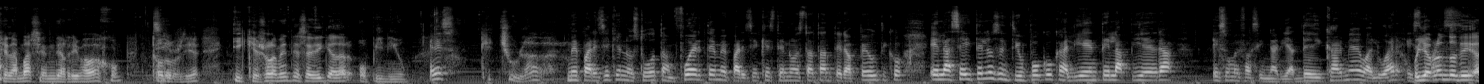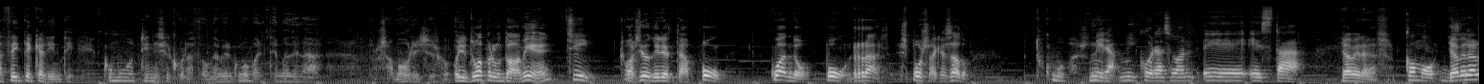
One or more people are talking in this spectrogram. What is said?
que la masen de arriba abajo todos Sí. los días y que solamente se dedique a dar opinión. Eso. Qué chulada. ¿no? Me parece que no estuvo tan fuerte, me parece que este no está tan terapéutico. El aceite lo sentí un poco caliente, la piedra, eso me fascinaría. Dedicarme a evaluar. Oye, hablando de aceite caliente, ¿cómo tienes el corazón? A ver, ¿cómo va el tema de, la- de los amores? Oye, tú me has preguntado a mí, ¿eh? Sí, Tú has sido directa, pum, ¿cuándo? Pum, ras, esposa, casado. ¿Tú cómo vas? mira, mi corazón eh, está Ya verás. como Ya verás,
